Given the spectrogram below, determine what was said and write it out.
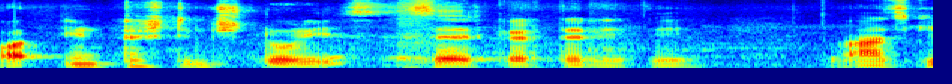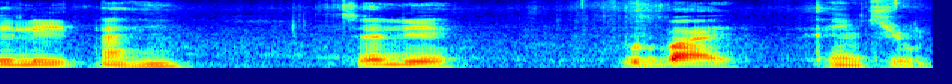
और इंटरेस्टिंग स्टोरीज शेयर करते रहते हैं। तो आज के लिए इतना ही। चलिए गुड बाय थैंक यू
